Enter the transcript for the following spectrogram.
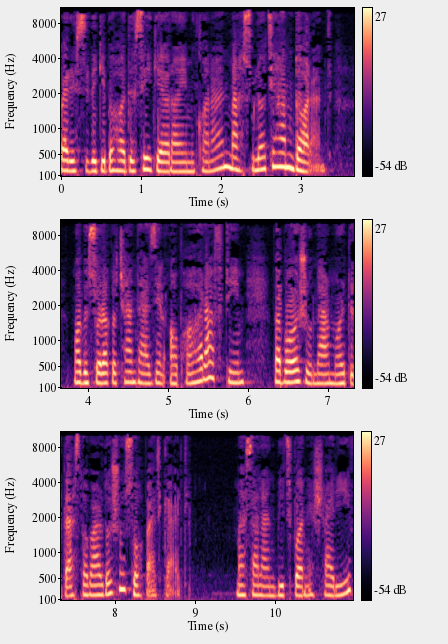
و رسیدگی به حادثه که ارائه می‌کنن محصولاتی هم دارند ما به سراغ چند از این آبها رفتیم و باشون در مورد دستاورداشون صحبت کردیم. مثلا بیتبان شریف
